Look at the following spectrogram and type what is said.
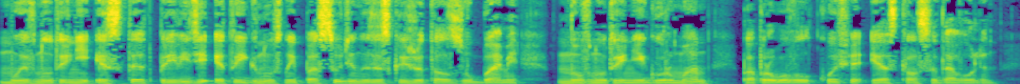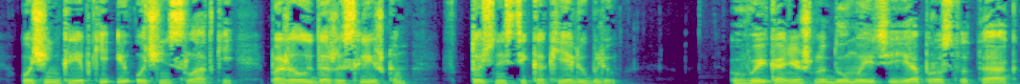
Мой внутренний эстет при виде этой гнусной посудины заскрежетал зубами, но внутренний гурман попробовал кофе и остался доволен. Очень крепкий и очень сладкий, пожалуй, даже слишком, в точности, как я люблю. Вы, конечно, думаете, я просто так,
